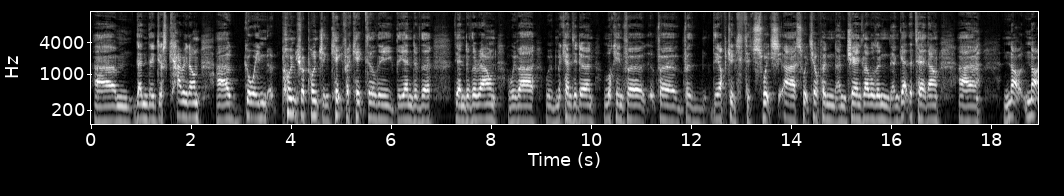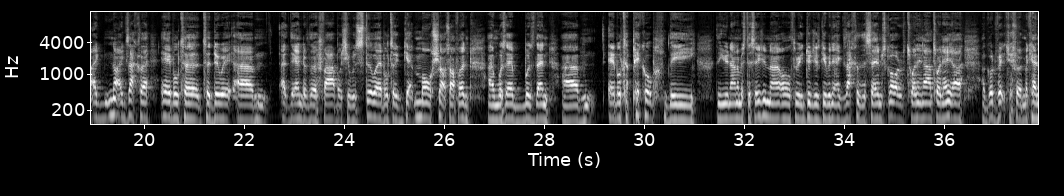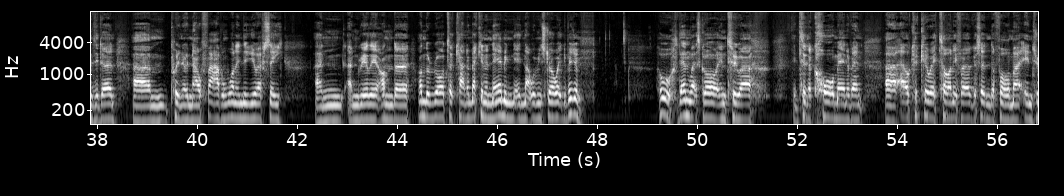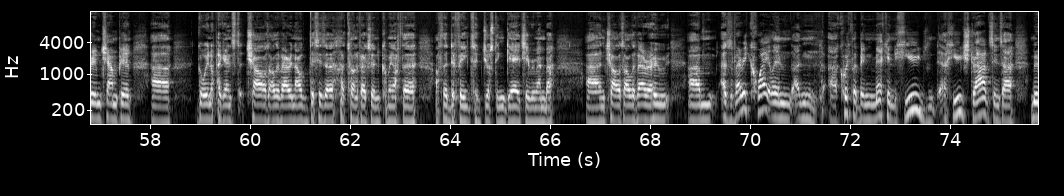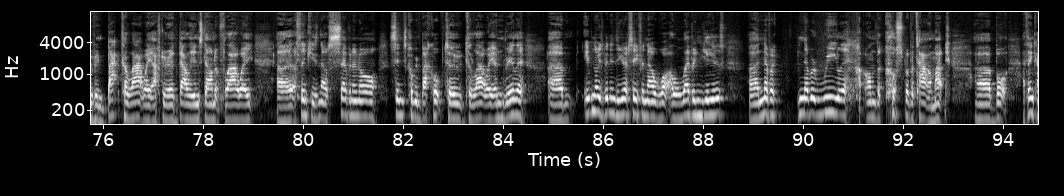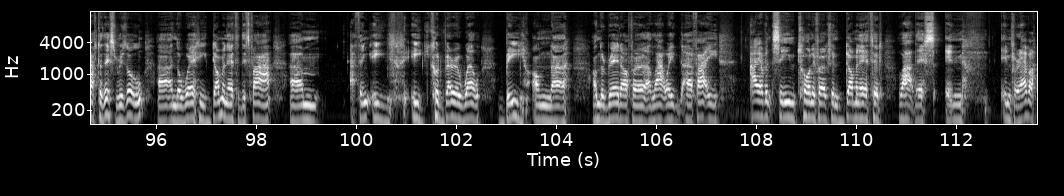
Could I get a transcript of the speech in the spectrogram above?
Um, then they just carried on uh, going punch for punch and kick for kick till the, the end of the the end of the round with uh, with Mackenzie Dern looking for for for the opportunity to switch uh, switch up and, and change levels and, and get the takedown. Uh, not not not exactly able to to do it um, at the end of the fight, but she was still able to get more shots off and and was was then um, able to pick up the the unanimous decision. Uh, all three judges giving it exactly the same score of 29-28. Uh, a good victory for Mackenzie Dern, um, putting her now five and one in the UFC. And and really on the on the road to kind of making a name in, in that women's strawweight division. Oh, then let's go into uh, into the core main event. Uh, El Cucuy, Tony Ferguson, the former interim champion, uh, going up against Charles Oliveira. Now, this is a, a, Tony Ferguson coming off the off the defeat to Justin Gaethje, remember, and Charles Oliveira, who um, has very quietly and, and uh, quickly been making huge a huge strides since uh, moving back to lightweight after a dalliance down at flyweight. Uh, I think he's now seven and all since coming back up to to lightweight, and really, um, even though he's been in the UFC for now what eleven years, uh, never never really on the cusp of a title match. Uh, but I think after this result uh, and the way he dominated this fight, um, I think he he could very well be on uh, on the radar for a lightweight uh, fight. He, I haven't seen Tony Ferguson dominated like this in in forever.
